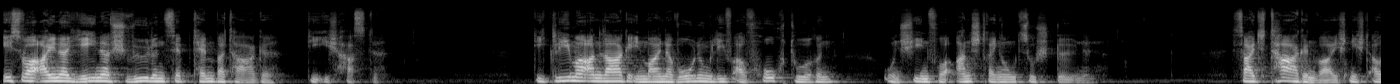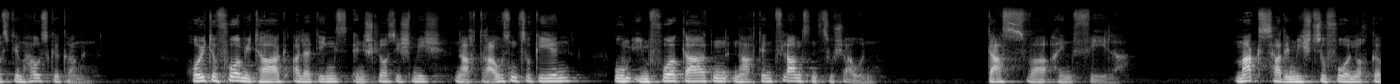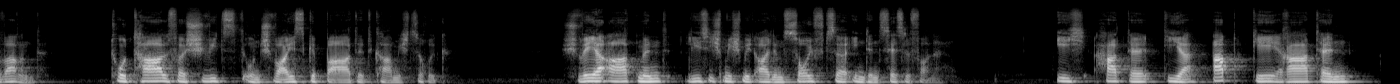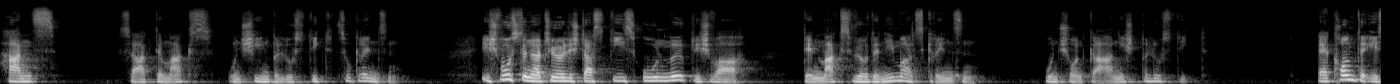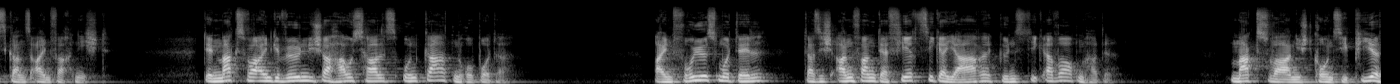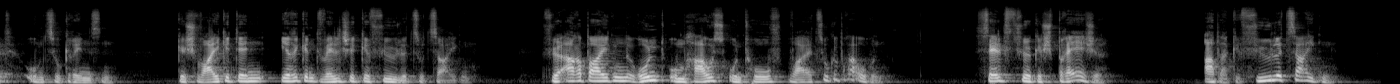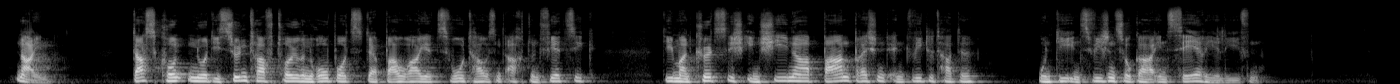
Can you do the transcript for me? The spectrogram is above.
Es war einer jener schwülen Septembertage, die ich hasste. Die Klimaanlage in meiner Wohnung lief auf Hochtouren und schien vor Anstrengung zu stöhnen. Seit Tagen war ich nicht aus dem Haus gegangen. Heute Vormittag allerdings entschloss ich mich, nach draußen zu gehen, um im Vorgarten nach den Pflanzen zu schauen. Das war ein Fehler. Max hatte mich zuvor noch gewarnt. Total verschwitzt und schweißgebadet kam ich zurück. Schwer atmend ließ ich mich mit einem Seufzer in den Sessel fallen. Ich hatte dir abgeraten, Hans, sagte Max und schien belustigt zu grinsen. Ich wusste natürlich, dass dies unmöglich war, denn Max würde niemals grinsen und schon gar nicht belustigt. Er konnte es ganz einfach nicht. Denn Max war ein gewöhnlicher Haushalts- und Gartenroboter. Ein frühes Modell, das ich Anfang der 40er Jahre günstig erworben hatte. Max war nicht konzipiert, um zu grinsen, geschweige denn irgendwelche Gefühle zu zeigen. Für Arbeiten rund um Haus und Hof war er zu gebrauchen. Selbst für Gespräche. Aber Gefühle zeigen? Nein, das konnten nur die sündhaft teuren Robots der Baureihe 2048, die man kürzlich in China bahnbrechend entwickelt hatte und die inzwischen sogar in Serie liefen.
